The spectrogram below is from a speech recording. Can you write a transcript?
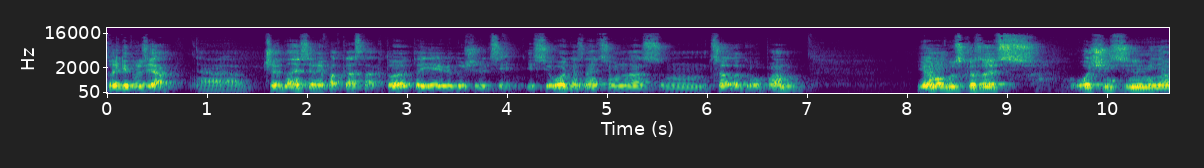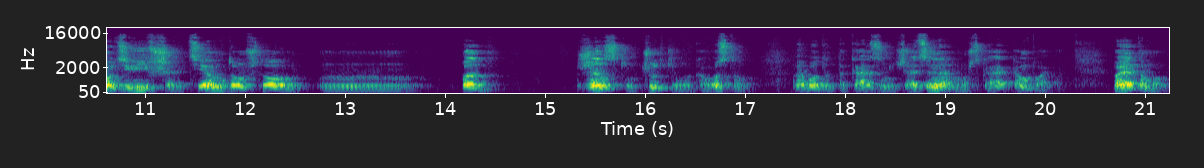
дорогие друзья. А, очередная серия подкаста «А кто это?» Я ее ведущий Алексей. И сегодня, знаете, у нас целая группа. Я могу сказать, очень сильно меня удивившая тем, том, что под женским чутким руководством работает такая замечательная мужская компания. Поэтому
